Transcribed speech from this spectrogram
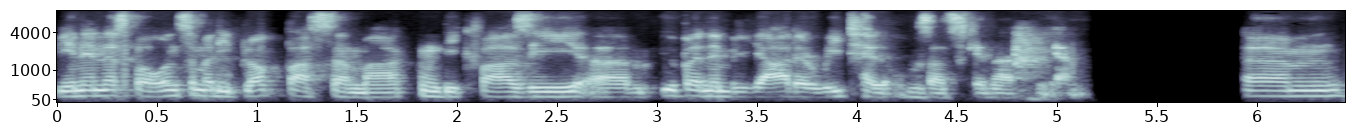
wir nennen das bei uns immer die Blockbuster-Marken, die quasi ähm, über eine Milliarde Retail-Umsatz generieren. Ähm,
